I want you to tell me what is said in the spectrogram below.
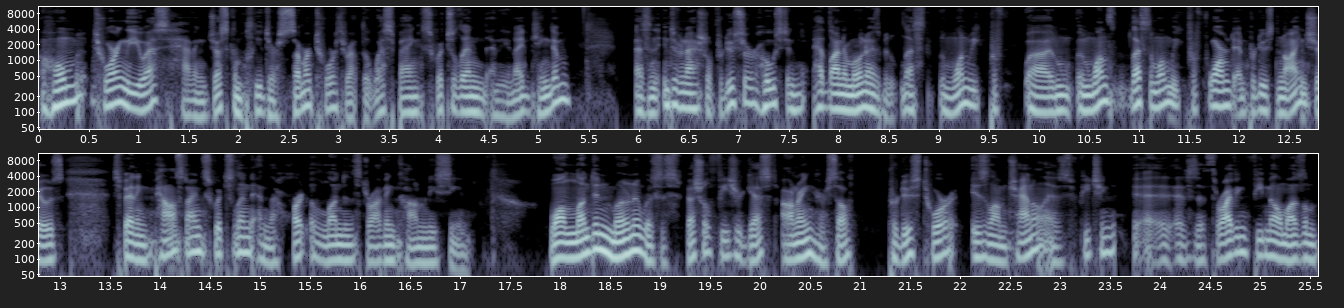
home touring the U.S., having just completed her summer tour throughout the West Bank, Switzerland, and the United Kingdom. As an international producer, host, and headliner, Mona has been less than one week uh, in, in one less than one week performed and produced nine shows spanning Palestine, Switzerland, and the heart of London's thriving comedy scene. While in London, Mona was a special feature guest honoring her self-produced tour Islam Channel as featuring as a thriving female Muslim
